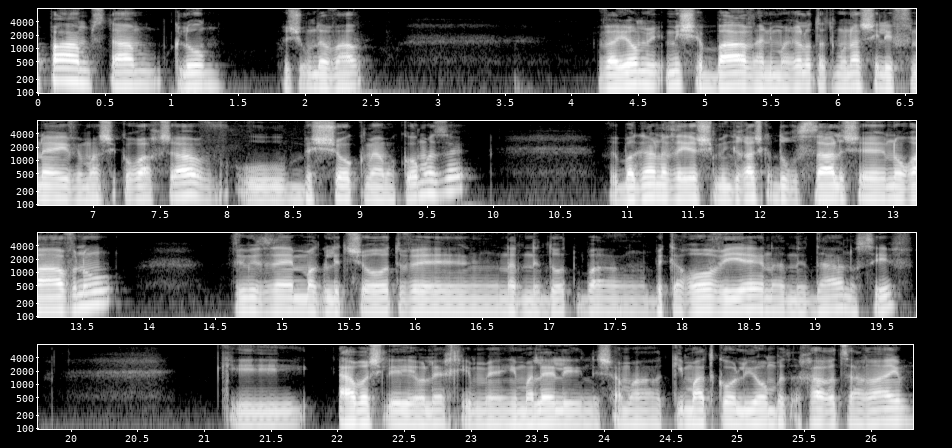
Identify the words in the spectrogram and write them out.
פעם סתם כלום ושום דבר. והיום מי שבא ואני מראה לו את התמונה שלפני ומה שקורה עכשיו, הוא בשוק מהמקום הזה. ובגן הזה יש מגרש כדורסל שנורא אהבנו, ומזה מגלשות ונדנדות בקרוב יהיה, נדנדה, נוסיף. כי אבא שלי הולך עם, עם הללי לשם כמעט כל יום אחר הצהריים.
